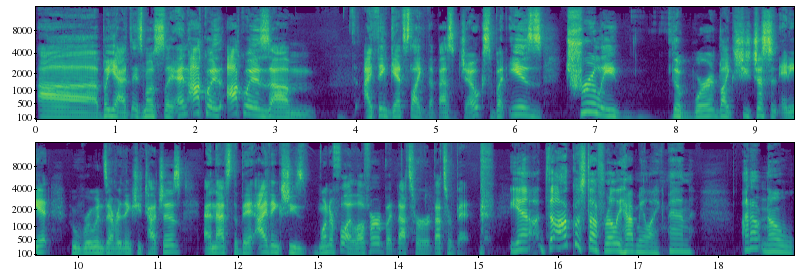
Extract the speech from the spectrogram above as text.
Uh, but yeah, it's, it's mostly and Aqua. Aqua is um, I think gets like the best jokes, but is truly the word like she's just an idiot who ruins everything she touches, and that's the bit. I think she's wonderful. I love her, but that's her. That's her bit. Yeah, the Aqua stuff really had me like, man, I don't know.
